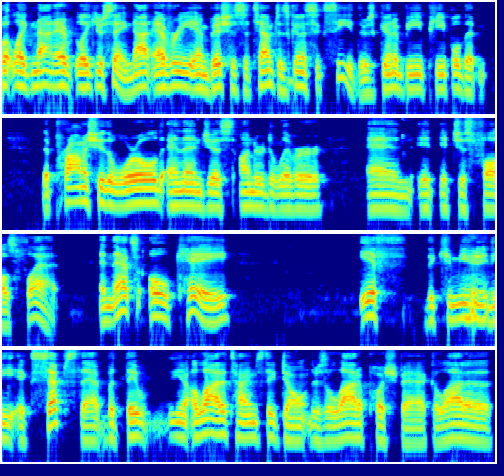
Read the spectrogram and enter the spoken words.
But like not every, like you're saying, not every ambitious attempt is going to succeed. There's going to be people that that promise you the world and then just under deliver and it, it just falls flat. And that's okay if the community accepts that, but they you know, a lot of times they don't. There's a lot of pushback, a lot of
